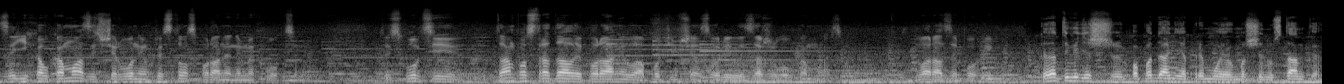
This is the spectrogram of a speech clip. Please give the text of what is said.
заїхав КАМАЗ із Червоним Хрестом з пораненими хлопцями. Тобто хлопці там пострадали, поранило, а потім ще згоріли заживо в КАМАЗі. Два рази погибли. Когда ты видишь э, попадание прямое в машину с танка,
